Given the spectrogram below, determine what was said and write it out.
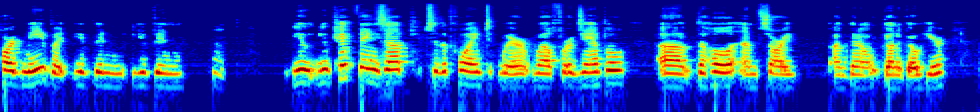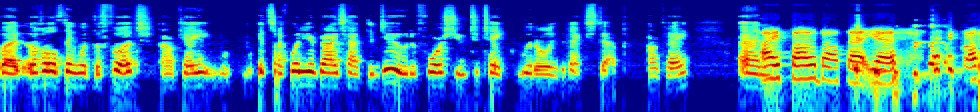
pardon me, but you've been you've been you you pick things up to the point where, well, for example, uh, the whole. I'm sorry, I'm gonna gonna go here. But the whole thing with the foot, okay, it's like, what do your guys have to do to force you to take literally the next step, okay? And I thought about that, yes. I thought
